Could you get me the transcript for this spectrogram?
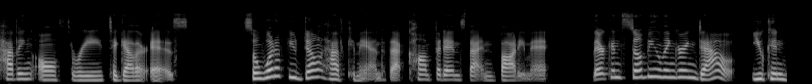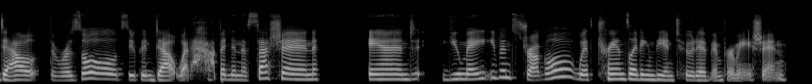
having all three together is. So, what if you don't have command, that confidence, that embodiment? There can still be lingering doubt. You can doubt the results, you can doubt what happened in the session, and you may even struggle with translating the intuitive information.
